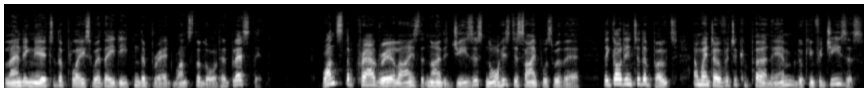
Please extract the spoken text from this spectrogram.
landing near to the place where they'd eaten the bread once the Lord had blessed it. Once the crowd realized that neither Jesus nor his disciples were there, they got into the boats and went over to Capernaum looking for Jesus.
